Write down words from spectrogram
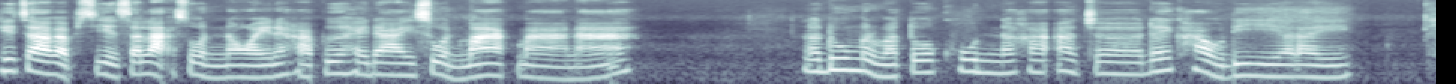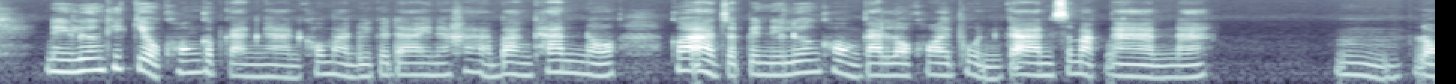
ที่จะแบบเสียสละส่วนน้อยนะคะ เพื่อให้ได้ส่วนมากมานะ แล้วดูเหมือนว่าตัวคุณนะคะ อาจจะได้ข่าวดีอะไร ในเรื่องที่เกี่ยวข้องกับการงานเข้ามาด้วยก็ได้นะคะ บางท่านเนาะก็อาจจะเป็นในเรื่องของการรอคอยผลการสมัครงานนะ อืมรอ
